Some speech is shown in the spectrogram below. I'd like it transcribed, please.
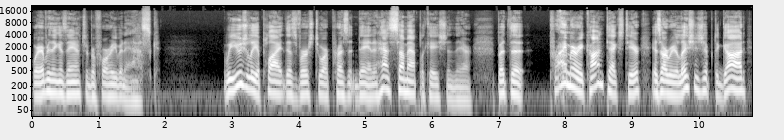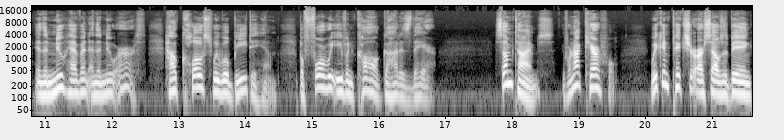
where everything is answered before we even ask. We usually apply this verse to our present day, and it has some application there. But the, primary context here is our relationship to God in the new heaven and the new earth. How close we will be to Him before we even call God is there. Sometimes, if we're not careful, we can picture ourselves as being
